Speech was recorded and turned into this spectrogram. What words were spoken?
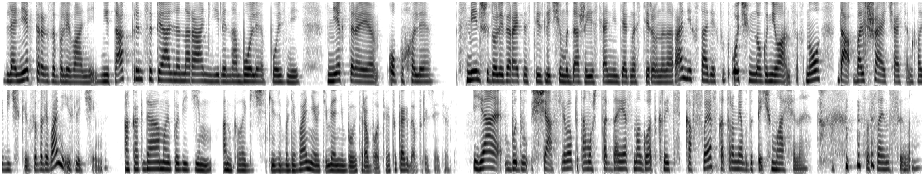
Для некоторых заболеваний не так принципиально на ранней или на более поздней. Некоторые опухоли с меньшей долей вероятности излечимы, даже если они диагностированы на ранних стадиях. Тут очень много нюансов. Но да, большая часть онкологических заболеваний излечимы. А когда мы победим онкологические заболевания, у тебя не будет работы. Это когда произойдет? Я буду счастлива, потому что тогда я смогу открыть кафе, в котором я буду печь маффины со своим сыном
